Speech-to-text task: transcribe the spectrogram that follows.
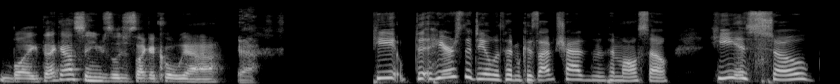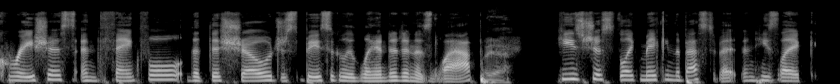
Blake. That guy seems just like a cool guy. Yeah. He th- here's the deal with him because I've chatted with him also. He is so gracious and thankful that this show just basically landed in his lap. Oh yeah. He's just like making the best of it and he's like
